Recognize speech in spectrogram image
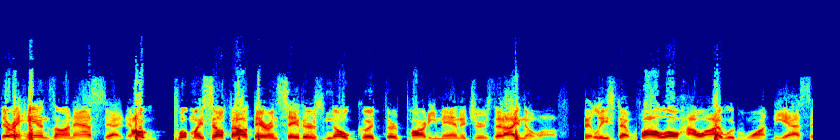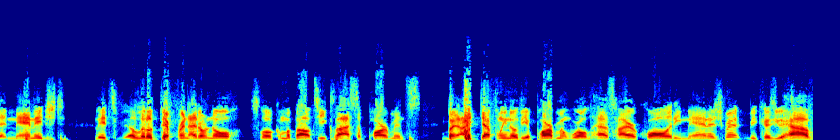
they're a hands-on asset. I'll put myself out there and say there's no good third-party managers that I know of at least that follow how I would want the asset managed. It's a little different. I don't know, Slocomb, about C class apartments, but I definitely know the apartment world has higher quality management because you have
